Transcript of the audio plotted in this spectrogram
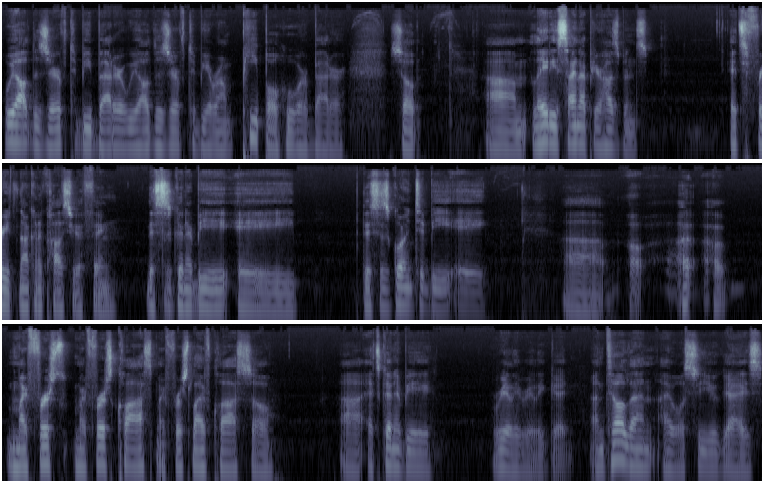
we all deserve to be better. We all deserve to be around people who are better. So um, ladies sign up your husbands. It's free. It's not going to cost you a thing. This is going to be a this is going to be a uh, uh, uh, my first my first class, my first live class. So uh, it's going to be really really good. Until then, I will see you guys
